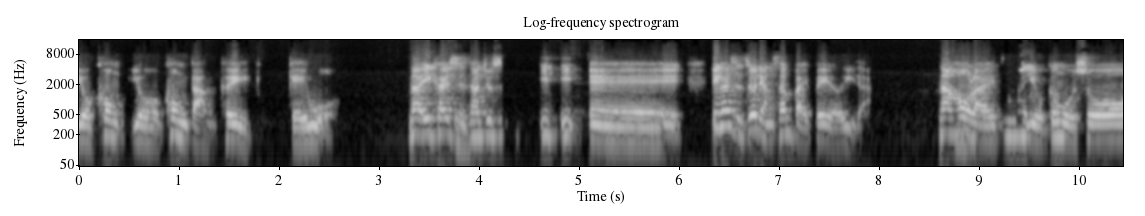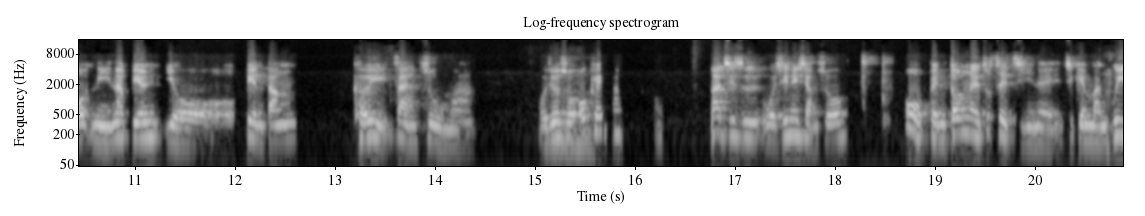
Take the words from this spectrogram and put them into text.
有空有空档可以给我。那一开始他就是一一呃，一开始只有两三百杯而已啦。那后来他有跟我说，你那边有便当可以赞助吗？我就说 OK 啊。那其实我心里想说，哦，便当呢做这集呢，这个蛮贵，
